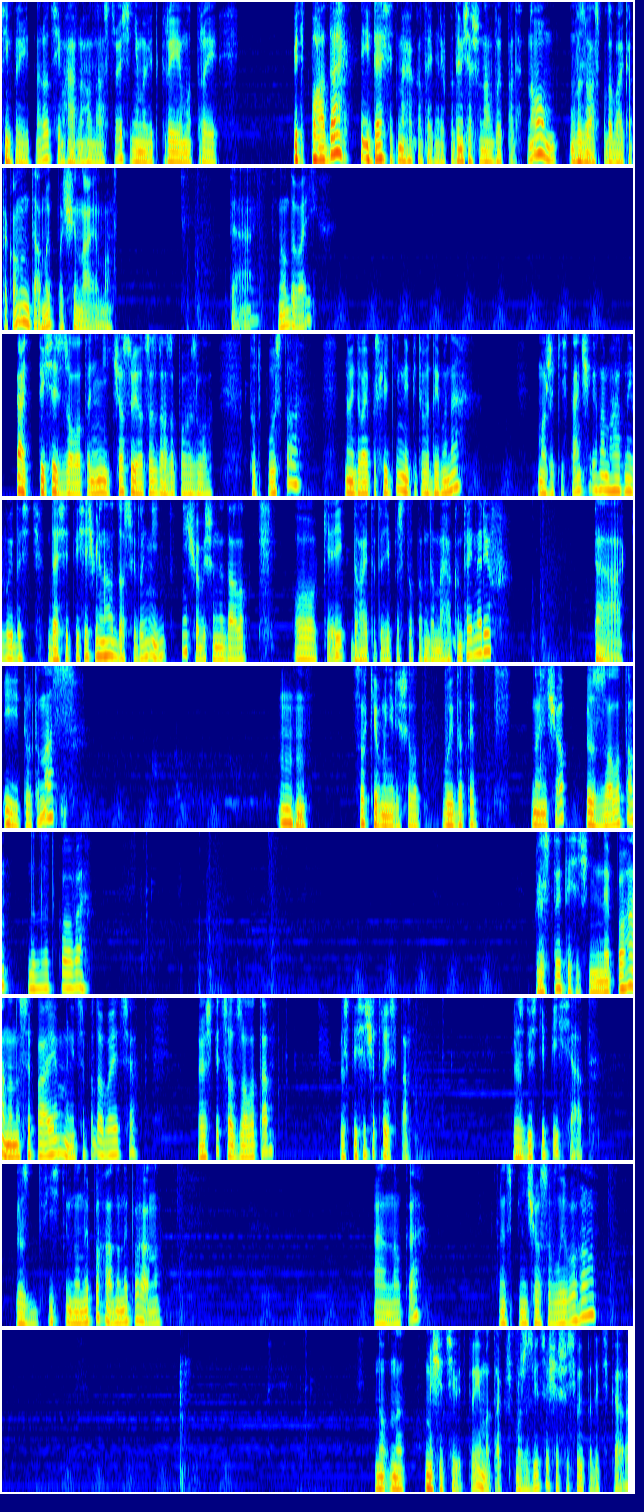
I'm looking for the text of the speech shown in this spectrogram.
Всім привіт, народ, всім гарного настрою. Сьогодні ми відкриємо 3 відпада і 10 мегаконтейнерів. Подивимося, що нам випаде. Ну, з вас подобайка та а ми починаємо. Так, ну давай. 5 тисяч золота. Нічого собі, оце зразу повезло. Тут пусто. Ну і давай послідній, не підведи мене. Може, якийсь танчик нам гарний видасть. 10 тисяч вільного досвіду. Ні, тут нічого більше не дало. Окей, давайте тоді приступимо до мегаконтейнерів. Так, і тут у нас. Угу. Совків мені рішило видати. Ну нічого, плюс золото додаткове. Плюс 3000. Непогано насипає, мені це подобається. Плюс 500 золота. Плюс 1300. Плюс 250. Плюс 200. Ну, непогано, непогано. А ну-ка. В принципі, нічого особливого. Ну, на... ми ще ці відкриємо також. Може звідси ще щось випаде цікаве.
